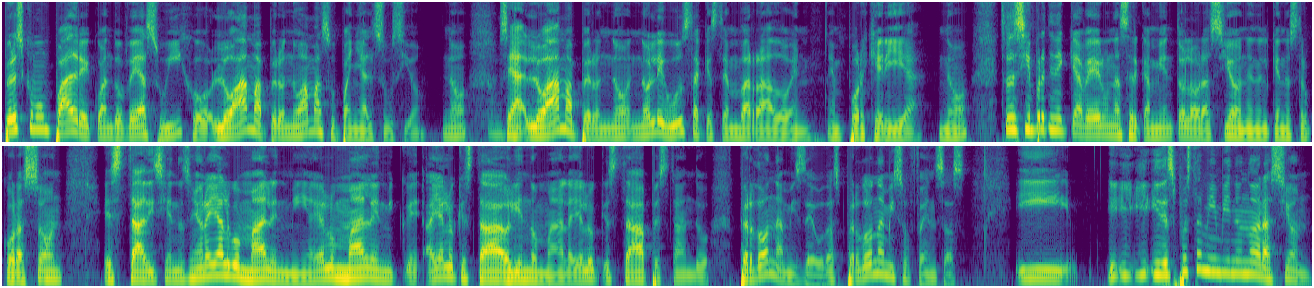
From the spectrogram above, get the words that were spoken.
pero es como un padre cuando ve a su hijo, lo ama, pero no ama su pañal sucio, ¿no? O sea, lo ama, pero no, no le gusta que esté embarrado en, en porquería, ¿no? Entonces siempre tiene que haber un acercamiento a la oración en el que nuestro corazón está diciendo, Señor, hay algo mal en mí, hay algo mal en mí, hay algo que está oliendo mal, hay algo que está apestando, perdona mis deudas, perdona mis ofensas. Y, y, después también viene una oración.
